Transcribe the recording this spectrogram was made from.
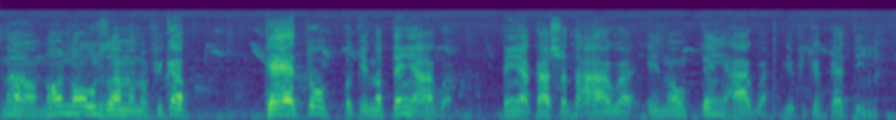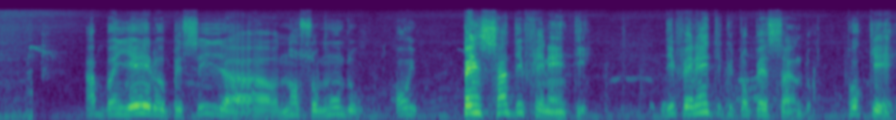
Não, não, não usamos, não fica quieto, porque não tem água. Tem a caixa d'água e não tem água, e fica quietinho. A banheiro precisa, nosso mundo, pensar diferente. Diferente que estou pensando. Por quê?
